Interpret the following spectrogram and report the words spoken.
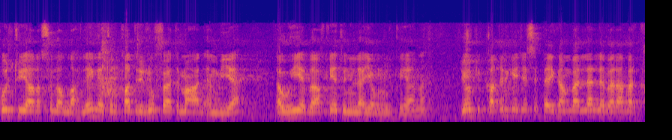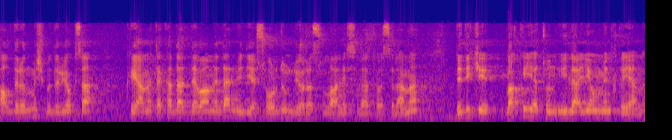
kultu ya Resulallah leyletul kadri rufat ma'al enbiya ev hiye baqiyatun ila yevmil kıyameh. Diyor ki Kadir gecesi peygamberlerle beraber kaldırılmış mıdır yoksa kıyamete kadar devam eder mi diye sordum diyor Resulullah Aleyhisselatü Vesselam'a. Dedi ki bakiyetun ila yevmil kıyame.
